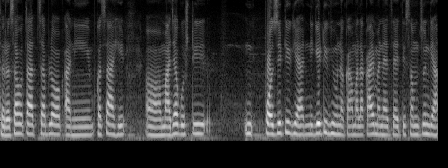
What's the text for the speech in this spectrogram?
तर असा होता आजचा ब्लॉग आणि कसा आहे माझ्या गोष्टी पॉझिटिव्ह घ्या निगेटिव्ह घेऊ नका मला काय म्हणायचं आहे ते समजून घ्या.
